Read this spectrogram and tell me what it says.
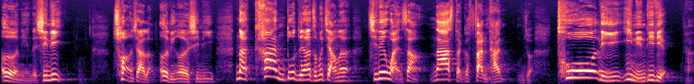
二年的新低，创下了二零二新低。那看多的人要怎么讲呢？今天晚上纳斯达克反弹，我们就脱离一年低点啊，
